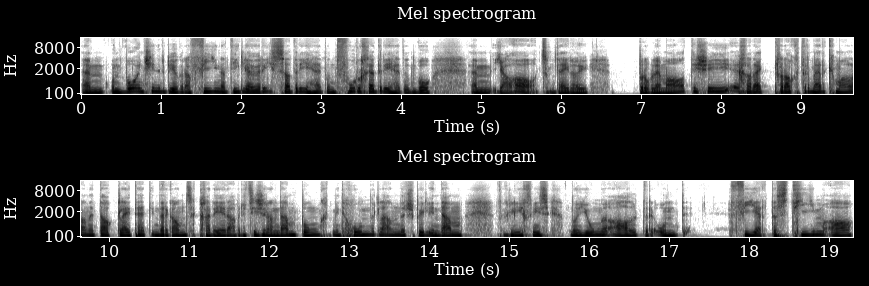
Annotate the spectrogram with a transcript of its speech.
ähm, und wo in seiner Biografie natürlich auch Rissa drin hat und Furchen drin hat und wo ähm, ja zum Teil auch problematische Charaktermerkmale an den Tag gelegt hat in der ganzen Karriere. Aber jetzt ist er an dem Punkt mit 100 Länderspielen in dem vergleichsweise noch jungen Alter und fährt das Team an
